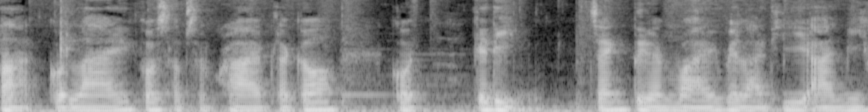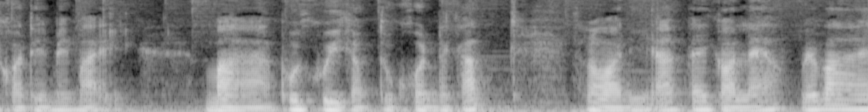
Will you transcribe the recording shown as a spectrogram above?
ฝากกดไลค์กด subscribe แล้วก็กดกระดิ่งแจ้งเตือนไว้เวลาที่อาร์มีคอนเทนต์ใหม่ๆ มาพูดคุยกับทุกคนนะครับสำหรับวันนี้อาร์ไปก่อนแล้ว บ๊ายบาย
